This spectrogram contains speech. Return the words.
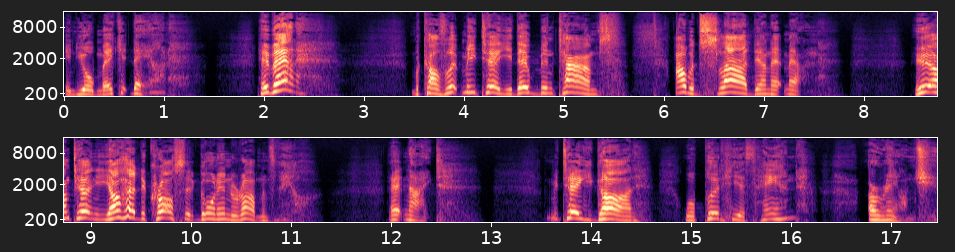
and you'll make it down. Amen? Because let me tell you, there have been times I would slide down that mountain. Yeah, I'm telling you, y'all had to cross it going into Robbinsville at night. Let me tell you, God will put his hand around you,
